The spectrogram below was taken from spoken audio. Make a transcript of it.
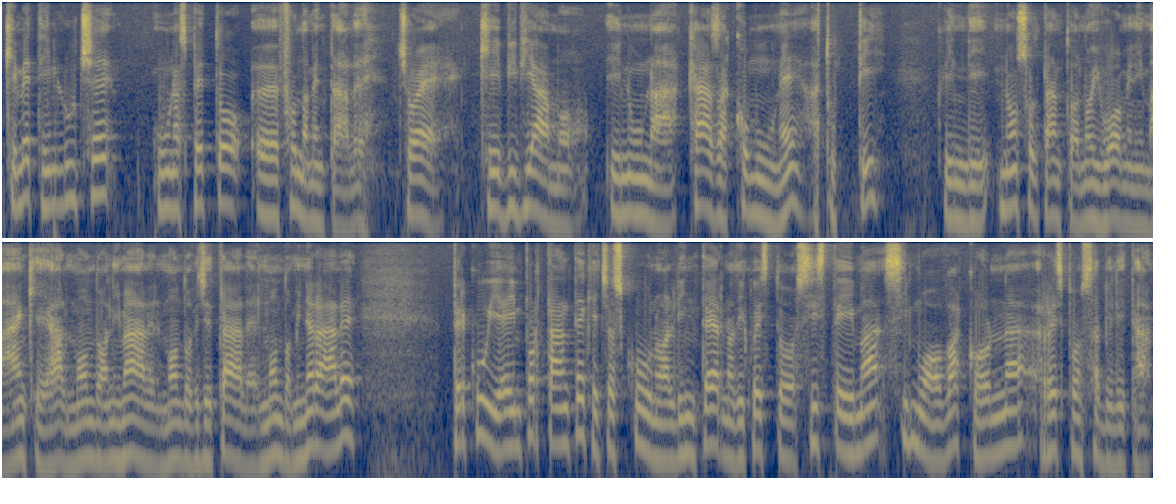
che mette in luce un aspetto eh, fondamentale, cioè che viviamo in una casa comune a tutti, quindi non soltanto a noi uomini ma anche al mondo animale, al mondo vegetale, al mondo minerale, per cui è importante che ciascuno all'interno di questo sistema si muova con responsabilità.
